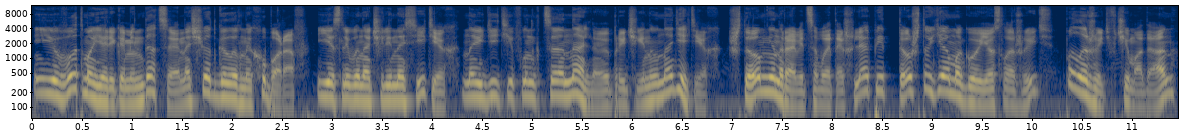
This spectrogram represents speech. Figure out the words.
И вот моя рекомендация насчет головных уборов. Если вы начали носить их, найдите функциональную причину надеть их. Что мне нравится в этой шляпе, то что я могу ее сложить, положить в чемодан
